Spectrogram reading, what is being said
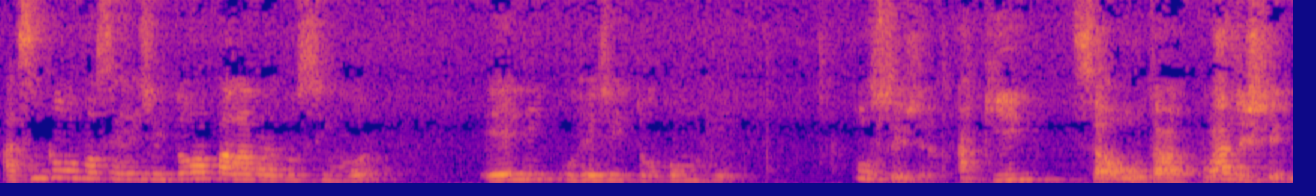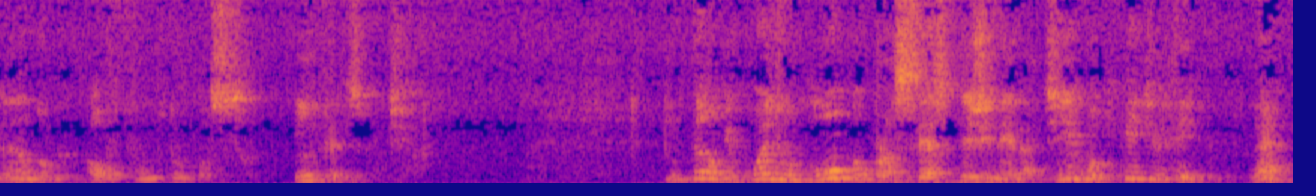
Assim como você rejeitou a palavra do Senhor, ele o rejeitou como rei. Ou seja, aqui Saul estava quase chegando ao fundo do poço, infelizmente. Então, depois de um longo processo degenerativo, o que a gente vê? Né?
